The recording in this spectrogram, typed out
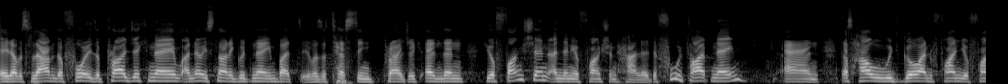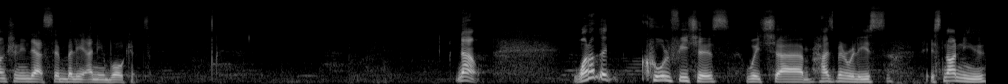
AWS Lambda 4 is a project name. I know it's not a good name, but it was a testing project. And then your function, and then your function handler, the full type name. And that's how we would go and find your function in the assembly and invoke it. Now, one of the cool features which um, has been released it's not new,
